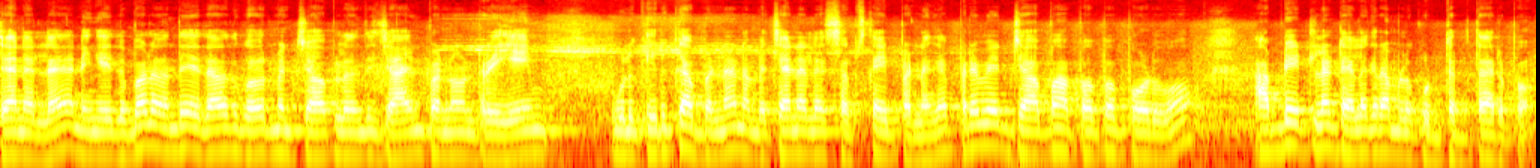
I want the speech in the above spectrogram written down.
சேனலில் நீங்கள் இது போல் வந்து ஏதாவது கவர்மெண்ட் ஜாப்பில் வந்து ஜாயின் பண்ணுன்ற எய்ம் உங்களுக்கு இருக்குது அப்படின்னா நம்ம சேனலை சப்ஸ்கிரைப் பண்ணுங்கள் ப்ரைவேட் ஜாப்பும் அப்பப்போ போடுவோம். அப்டேட்லாம் டெலகிராமில் கொடுத்துட்டு தான் இருப்போம்.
